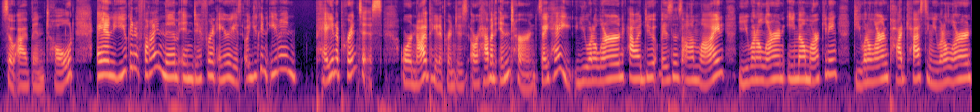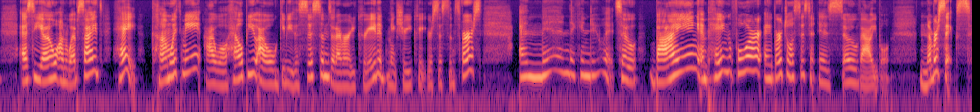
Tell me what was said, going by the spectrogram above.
So I've been told. And you can find them in different areas. You can even pay an apprentice or not pay an apprentice or have an intern. Say, hey, you want to learn how I do business online? You want to learn email marketing? Do you want to learn podcasting? You want to learn SEO on websites? Hey, come with me. I will help you. I will give you the systems that I've already created. Make sure you create your systems first, and then they can do it. So, buying and paying for a virtual assistant is so valuable. Number six,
